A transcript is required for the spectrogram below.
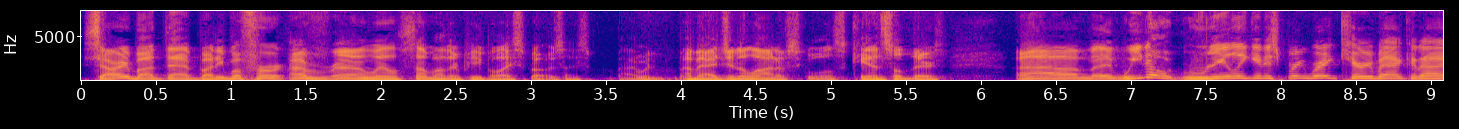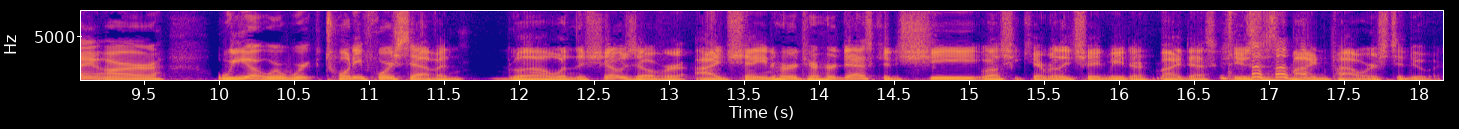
sorry about that, buddy." But for uh, uh, well, some other people, I suppose. I would imagine a lot of schools canceled theirs. Um, we don't really get a spring break. Kerri Mack and I are we are we're work twenty four seven. Uh, when the show's over, I chain her to her desk, and she well, she can't really chain me to my desk. She uses mind powers to do it.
